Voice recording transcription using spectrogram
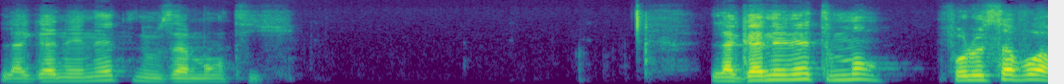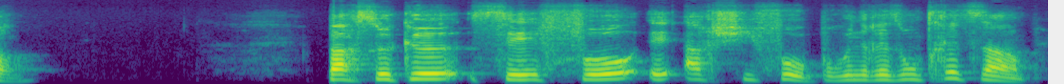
La Ganénette nous a menti. La Ganénette ment, faut le savoir. Parce que c'est faux et archi faux, pour une raison très simple.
